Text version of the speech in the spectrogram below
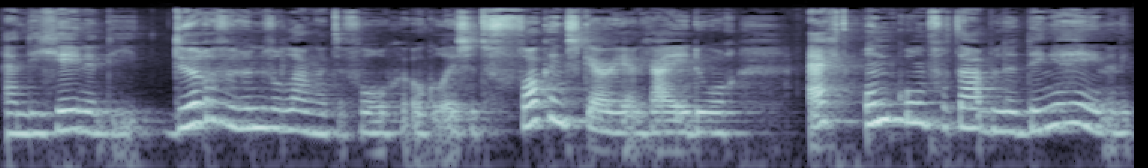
En diegenen die durven hun verlangen te volgen, ook al is het fucking scary en ga je door echt oncomfortabele dingen heen. En ik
